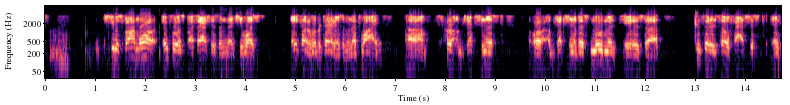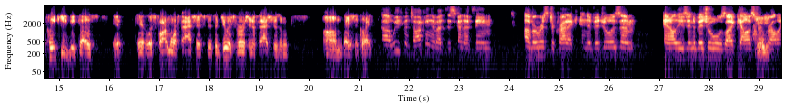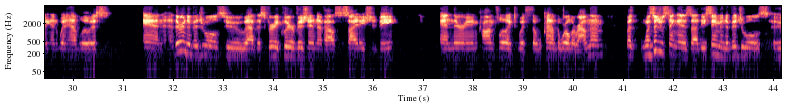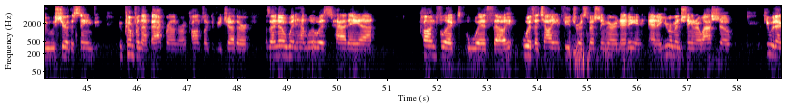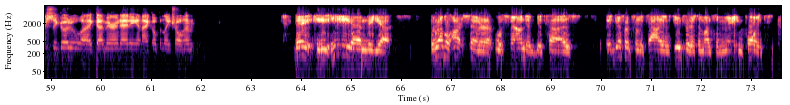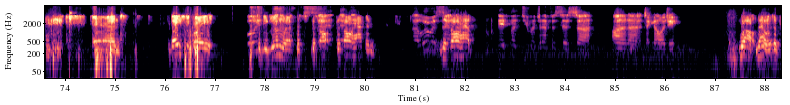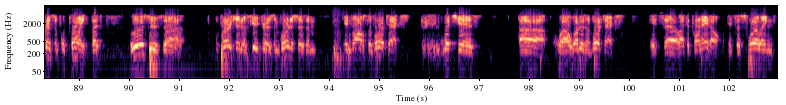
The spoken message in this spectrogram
she was far more influenced by fascism than she was any kind of libertarianism, and that's why uh, her objectionist or objectionist movement is uh, considered so fascist and cliquey because it it was far more fascist. It's a Jewish version of fascism um, basically. Uh, we've been talking about this kind of theme of aristocratic individualism and all these individuals like Aleister Crowley and Wyndham Lewis. And they're individuals who have this very clear vision of how society should be, and they're in conflict with the kind of the world around them. But what's interesting is uh, these same individuals who share the same, who come from that background, are in conflict with each other because I know Wyndham Lewis had a uh, conflict with uh, with Italian future, especially Marinetti, and, and uh, you were mentioning in our last show, he would actually go to like uh, Marinetti and like openly troll him. They he he and the uh, the Rebel Art Center was founded because they differed from Italian futurism on some main points, and basically well, to begin with, this, this all this all happened. Uh, Lewis this all happened. They put too much emphasis uh, on uh, technology. Well, that was a principal point, but Lewis's uh, version of futurism, vorticism, involves the vortex, which is, uh, well, what is a vortex? It's uh, like a tornado. It's a swirling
